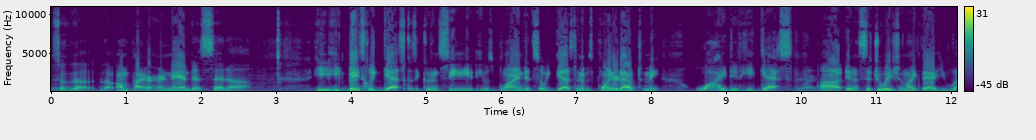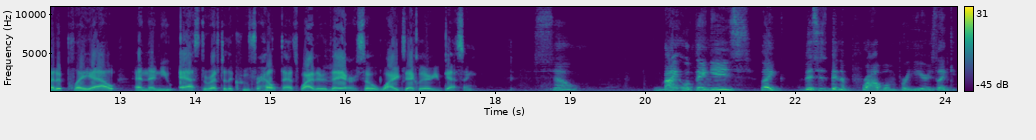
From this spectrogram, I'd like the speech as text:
So the the umpire Hernandez said uh, he he basically guessed because he couldn't see. He was blinded, so he guessed, and it was pointed out to me. Why did he guess? Right. Uh, in a situation like that, you let it play out, and then you ask the rest of the crew for help. That's why they're Mhm. there. So why exactly are you guessing? So, my whole thing is like this has been a problem for years. Like,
